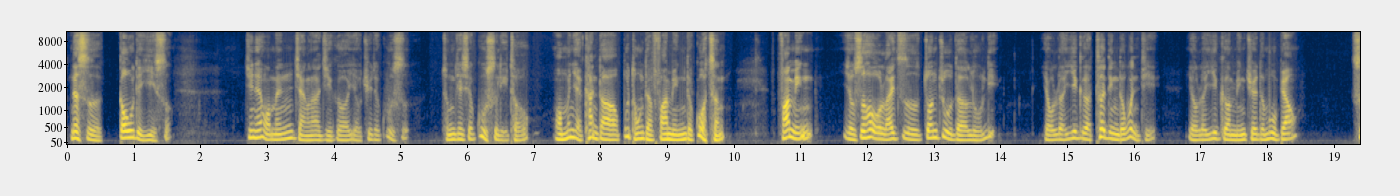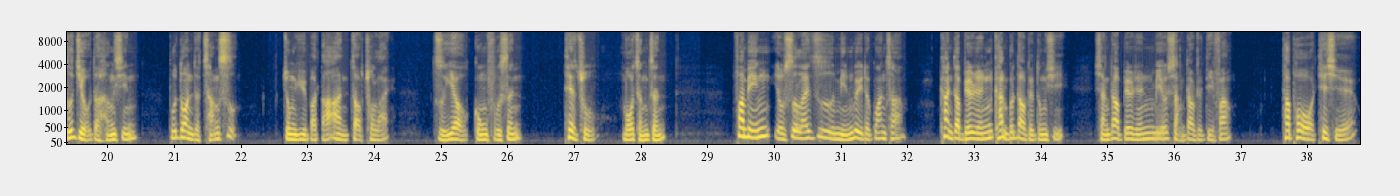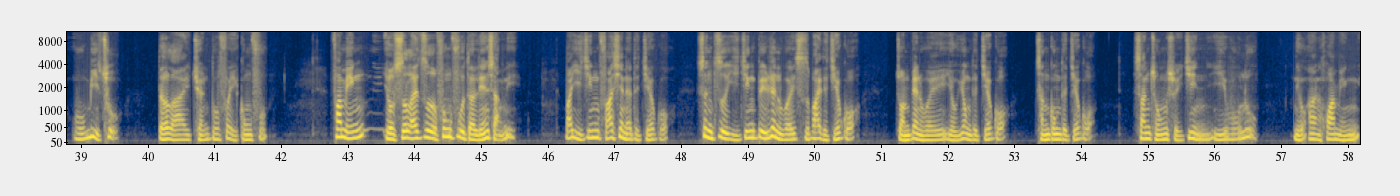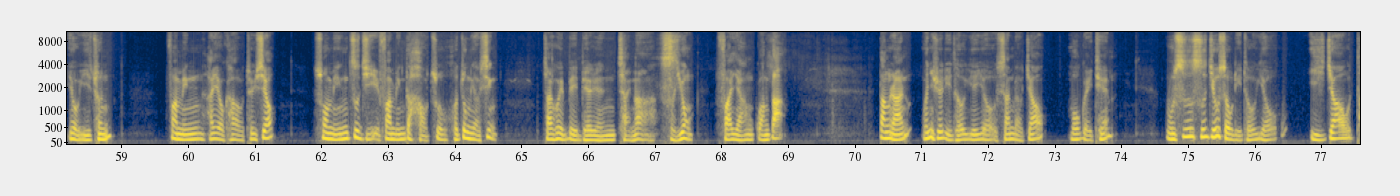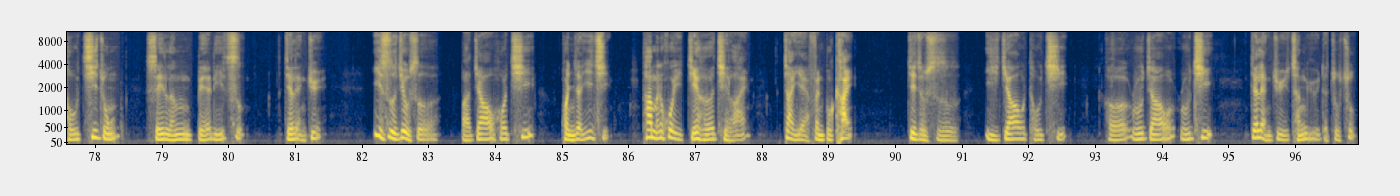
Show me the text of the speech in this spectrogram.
那是钩的意思。今天我们讲了几个有趣的故事，从这些故事里头，我们也看到不同的发明的过程。发明有时候来自专注的努力，有了一个特定的问题，有了一个明确的目标，持久的恒心，不断的尝试，终于把答案找出来。只要功夫深，铁杵磨成针。发明有时来自敏锐的观察。看到别人看不到的东西，想到别人没有想到的地方，踏破铁鞋无觅处，得来全不费工夫。发明有时来自丰富的联想力，把已经发现了的结果，甚至已经被认为失败的结果，转变为有用的结果、成功的结果。山穷水尽疑无路，柳暗花明又一村。发明还要靠推销。说明自己发明的好处和重要性，才会被别人采纳、使用、发扬光大。当然，文学里头也有三秒胶、魔鬼天。古诗十九首里头有“以胶投漆中，谁能别离此”这两句，意思就是把胶和漆混在一起，它们会结合起来，再也分不开。这就是。以胶投漆和如胶如漆这两句成语的出处。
